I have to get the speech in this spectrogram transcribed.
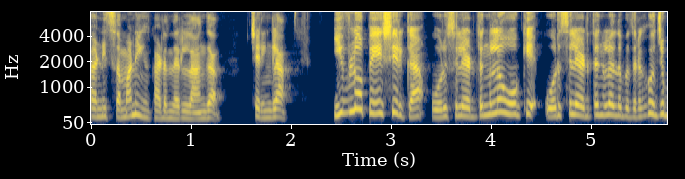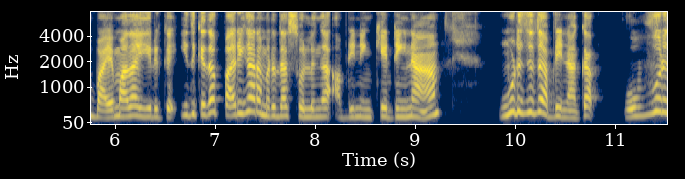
கணிசமா நீங்க கடந்துடலாங்க சரிங்களா? இவ்வளோ பேசியிருக்கேன். ஒரு சில இடத்துங்களும் ஓகே. ஒரு சில இடத்துங்களும் வந்து பார்த்தீங்கன்னா, கொஞ்சம் பயமா தான் இருக்கு. இதுக்கு ஏதாவது பரிகாரம் இருந்தா சொல்லுங்க அப்படின்னு நீங்க கேட்டீங்கன்னா, முடிஞ்சது அப்படின்னாக்கா, ஒவ்வொரு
